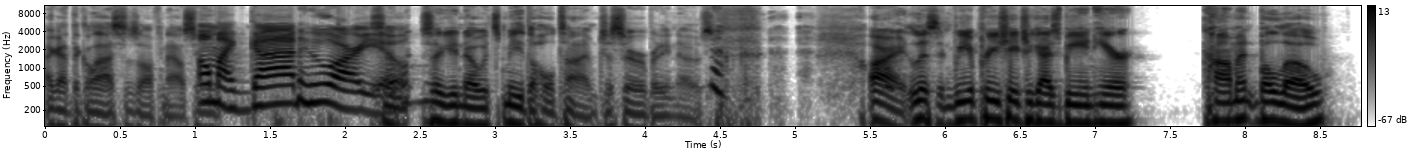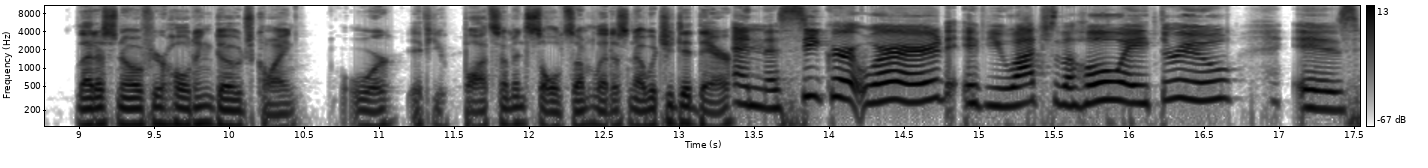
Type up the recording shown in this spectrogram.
I got the glasses off now. So Oh you- my God, who are you? So, so you know it's me the whole time, just so everybody knows. All right, listen, we appreciate you guys being here. Comment below Let us know if you're holding Dogecoin or if you bought some and sold some. Let us know what you did there. And the secret word, if you watch the whole way through, is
